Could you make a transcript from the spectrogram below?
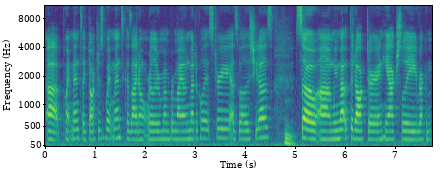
uh, appointments, like doctor's appointments, because I don't really remember my own medical history as well as she does. So um, we met with the doctor, and he actually recomm-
